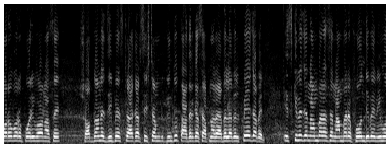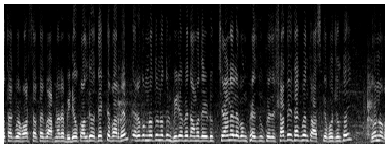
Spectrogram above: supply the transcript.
বড় বড় পরিবহন আছে সব ধরনের জিপিএস ট্র্যাকার সিস্টেম কিন্তু তাদের কাছে আপনারা অ্যাভেলেবেল পেয়ে যাবেন। স্ক্রিনে যে নাম্বার আছে, নাম্বারে ফোন দিবেন, ইমো থাকবে, হোয়াটসঅ্যাপ থাকবে, আপনারা ভিডিও কল দিয়েও দেখতে পারবেন। এরকম নতুন নতুন ভিডিও পেতে আমাদের ইউটিউব চ্যানেল এবং ফেসবুক পেজের সাথেই থাকবেন। তো আজকে পর্যন্তই, ধন্যবাদ।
